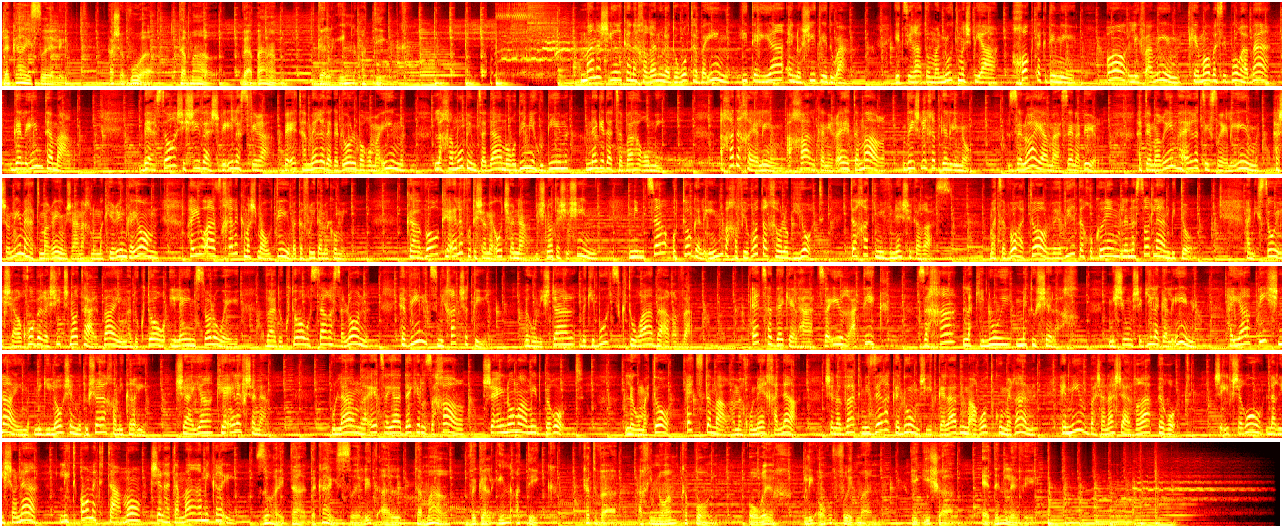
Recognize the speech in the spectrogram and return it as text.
דקה ישראלית. השבוע, תמר, והפעם, גלעין עתיק. מה נשאיר כאן אחרינו לדורות הבאים היא תהייה אנושית ידועה. יצירת אומנות משפיעה, חוק תקדימי, או לפעמים, כמו בסיפור הבא, גלעין תמר. בעשור השישי והשביעי לספירה, בעת המרד הגדול ברומאים, לחמו במצדה מורדים יהודים נגד הצבא הרומי. אחד החיילים אכל כנראה את תמר והשליך את גלעינו. זה לא היה מעשה נדיר. התמרים הארץ-ישראליים, השונים מהתמרים שאנחנו מכירים כיום, היו אז חלק משמעותי בתפריט המקומי. כעבור כ-1900 שנה, בשנות ה-60, נמצא אותו גלעין בחפירות ארכיאולוגיות, תחת מבנה שקרס. מצבו הטוב הביא את החוקרים לנסות להנביטו. הניסוי שערכו בראשית שנות האלפיים הדוקטור איליין סולווי והדוקטור שרה סלון הביא לצמיחת שתיל, והוא נשתל בקיבוץ קטורה בערבה. עץ הדקל הצעיר עתיק זכה לכינוי מתושלח, משום שגיל הגלעין היה פי שניים מגילו של מתושלח המקראי, שהיה כאלף שנה. אולם העץ היה דקל זכר שאינו מעמיד פירות. לעומתו, עץ תמר המכונה חנה, שנבט מזרע קדום שהתגלה במערות קומראן, הניב בשנה שעברה פירות, שאפשרו לראשונה לטעום את טעמו של התמר המקראי. זו הייתה דקה ישראלית על תמר וגלעין עתיק. כתבה אחינועם קפון, עורך ליאור פרידמן, הגישה עדן לוי.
